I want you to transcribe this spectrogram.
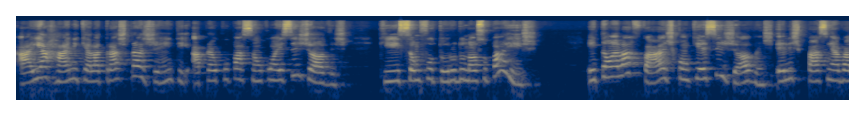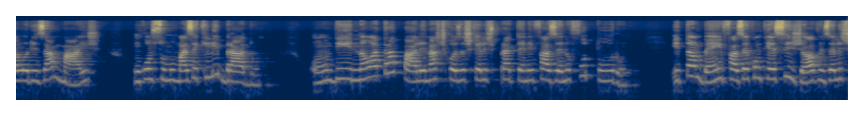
Aí a Heineken ela traz para a gente a preocupação com esses jovens, que são o futuro do nosso país. Então ela faz com que esses jovens eles passem a valorizar mais um consumo mais equilibrado, onde não atrapalhe nas coisas que eles pretendem fazer no futuro, e também fazer com que esses jovens eles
